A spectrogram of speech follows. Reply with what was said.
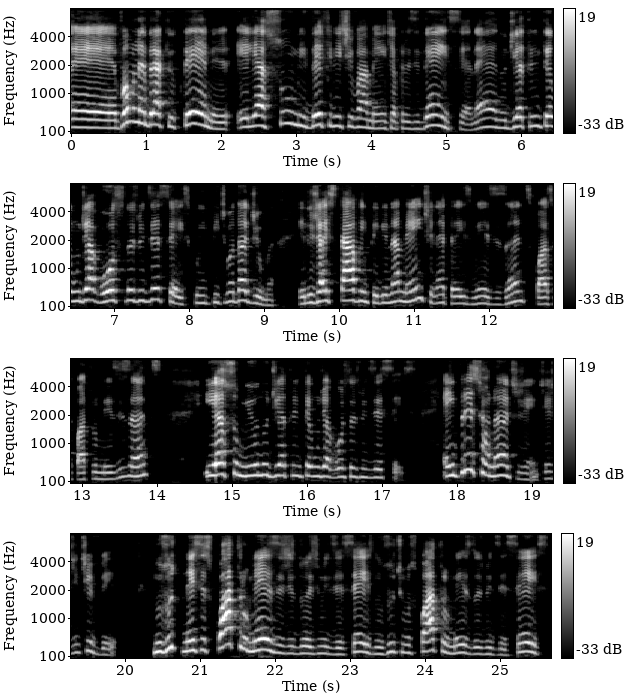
é, vamos lembrar que o Temer ele assume definitivamente a presidência né, no dia 31 de agosto de 2016, com o impeachment da Dilma. Ele já estava interinamente, né, três meses antes, quase quatro meses antes, e assumiu no dia 31 de agosto de 2016. É impressionante, gente, a gente vê. Nos, nesses quatro meses de 2016, nos últimos quatro meses de 2016,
